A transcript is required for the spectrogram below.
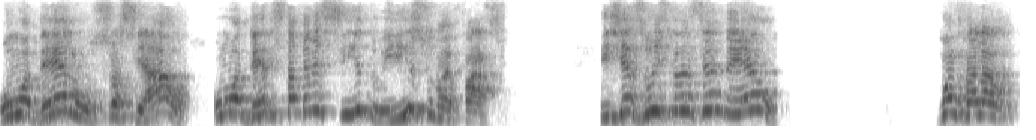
um modelo social, um modelo estabelecido, e isso não é fácil. E Jesus transcendeu. Quando lá,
